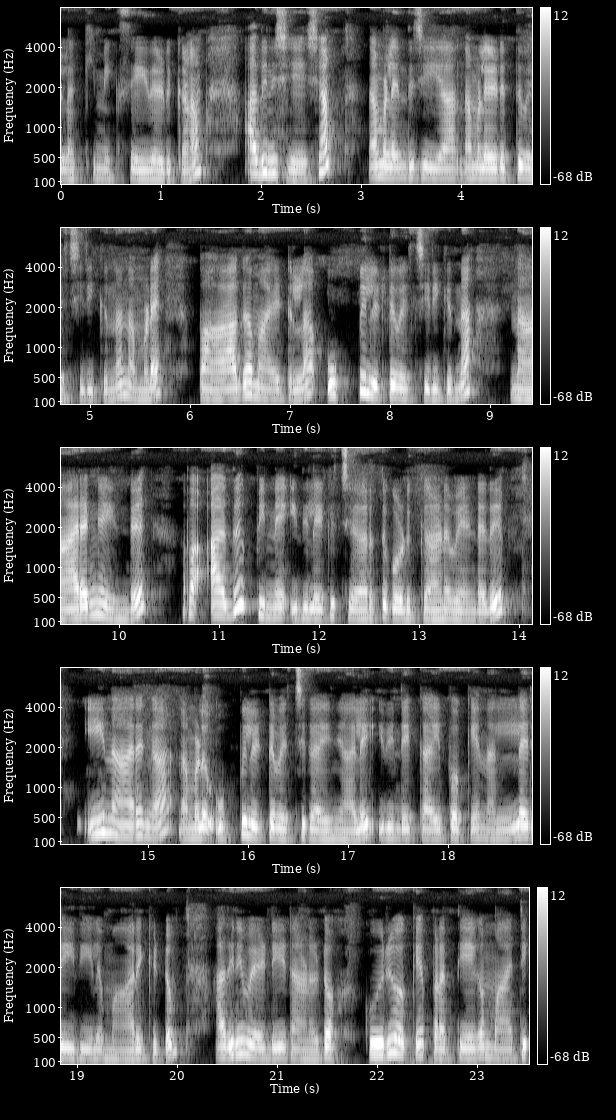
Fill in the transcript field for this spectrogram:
ഇളക്കി മിക്സ് ചെയ്തെടുക്കണം. അതിനുശേഷം നമ്മൾ എന്ത് ചെയ്യുക? നമ്മൾ എടുത്ത് വെച്ചിരിക്കുന്ന നമ്മുടെ പാകമായിട്ടുള്ള ഉപ്പിലിട്ട് വെച്ചിരിക്കുന്ന നാരങ്ങയുണ്ട്. അപ്പോൾ അത് പിന്നെ ഇതിലേക്ക് ചേർത്ത് കൊടുക്കുകയാണ് വേണ്ടത്. ഈ നാരങ്ങ നമ്മൾ ഉപ്പിലിട്ട് വെച്ച് കഴിഞ്ഞാൽ ഇതിന്റെ കയ്പൊക്കെ നല്ല രീതിയിൽ മാറിക്കിട്ടും അതിന് വേണ്ടിയിട്ടാണ് കേട്ടോ കുരുവൊക്കെ പ്രത്യേകം മാറ്റി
